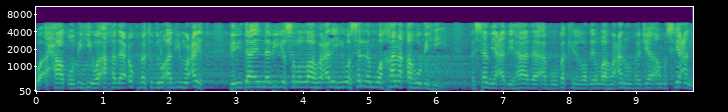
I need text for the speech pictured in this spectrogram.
وأحاطوا به وأخذ عقبة بن أبي معيط برداء النبي صلى الله عليه وسلم وخنقه به. فسمع بهذا أبو بكر رضي الله عنه فجاء مسرعا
